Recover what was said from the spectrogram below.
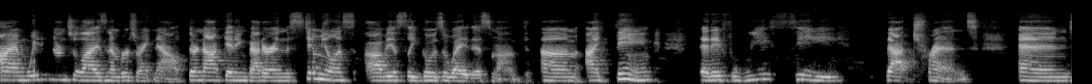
I'm waiting on July's numbers right now. They're not getting better, and the stimulus obviously goes away this month. Um, I think that if we see that trend and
